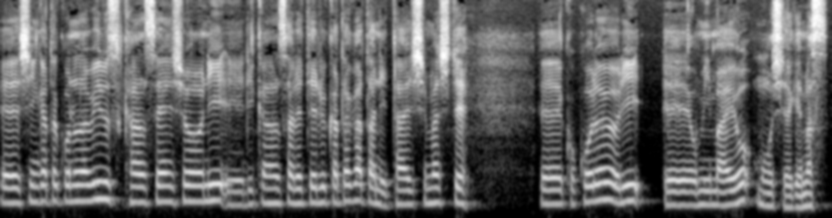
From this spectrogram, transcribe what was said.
えー、新型コロナウイルス感染症に罹患されている方々に対しまして、えー、心より、えー、お見舞いを申し上げます。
